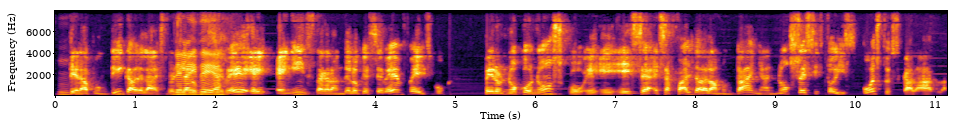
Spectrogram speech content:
de la puntica de la de, la lo idea. que se ve en, Instagram, de lo que se ve en Facebook, pero no conozco eh, eh, esa, esa falda de la montaña, no sé si estoy dispuesto a escalarla.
